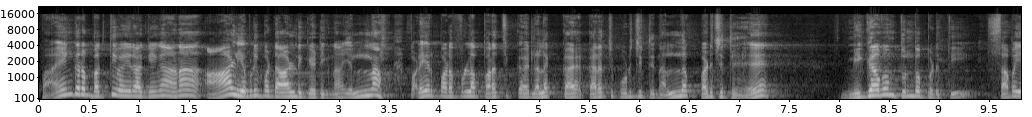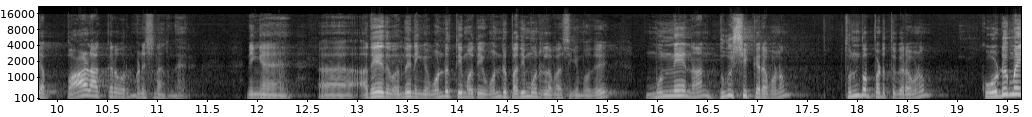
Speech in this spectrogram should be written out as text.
பயங்கர பக்தி வைராக்கியங்க. ஆனால் ஆள் எப்படிப்பட்ட ஆள்னு கேட்டிங்கன்னா எல்லாம் பழைய ஏற்பாடை ஃபுல்லாக பறச்சு க- நல்லா க கரைச்சி குடிச்சிட்டு நல்லா படிச்சுட்டு மிகவும் துன்பப்படுத்தி சபையை பாழாக்கிற ஒரு மனுஷனாக இருந்தார். நீங்கள் அதே இது வந்து நீங்கள் ஒன்று தீமோத்தி ஒன்று பதிமூன்றில் வாசிக்கும் போது முன்னே நான் தூஷிக்கிறவனும் துன்பப்படுத்துகிறவனும் கொடுமை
